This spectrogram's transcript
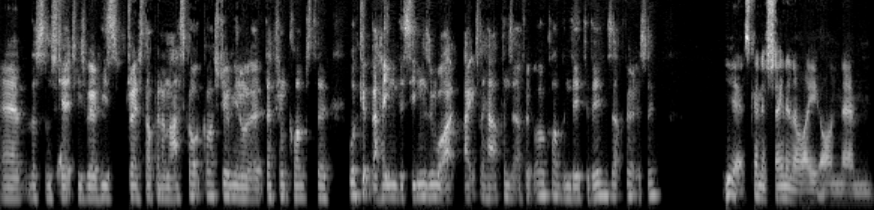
uh, there's some sketches where he's dressed up in a mascot costume, you know, at different clubs to look at behind the scenes and what actually happens at a football club in day to day. Is that fair to say? Yeah, it's kind of shining a light on um,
